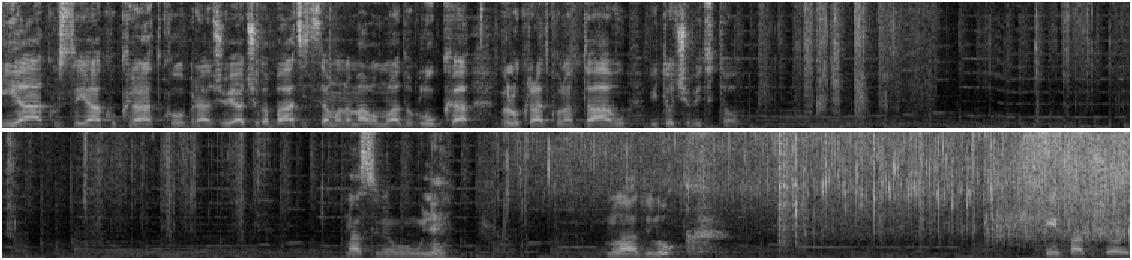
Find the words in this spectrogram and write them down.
jako se jako kratko obrađuje. Ja ću ga baciti samo na malo mladog luka, vrlo kratko na tavu i to će biti to. Maslinovo ulje, mladi luk i pak čoj.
